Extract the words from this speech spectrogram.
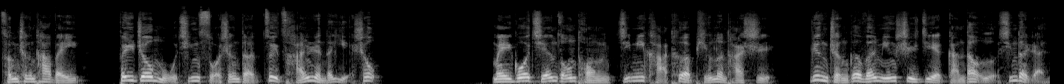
曾称他为非洲母亲所生的最残忍的野兽。美国前总统吉米·卡特评论他是。令整个文明世界感到恶心的人。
